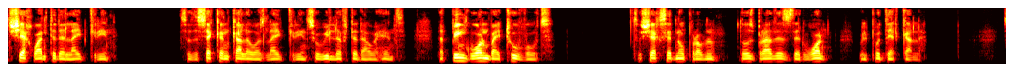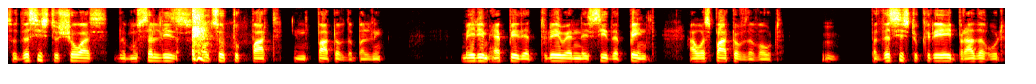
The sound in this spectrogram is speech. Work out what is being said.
Sheikh wanted a light green. So the second color was light green. So we lifted our hands. The pink won by two votes. So Sheikh said, no problem. Those brothers that won will put their color. So this is to show us the Musallis also took part in part of the building. Made him happy that today when they see the paint, I was part of the vote. Mm. But this is to create brotherhood,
